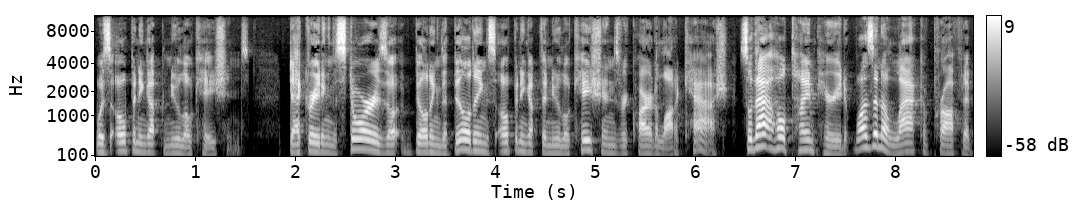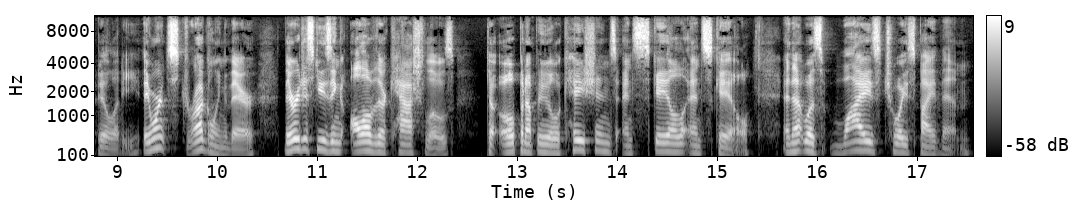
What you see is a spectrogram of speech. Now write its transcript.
was opening up new locations. Decorating the stores, building the buildings, opening up the new locations required a lot of cash. So that whole time period wasn't a lack of profitability. They weren't struggling there. They were just using all of their cash flows to open up new locations and scale and scale. And that was wise choice by them.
